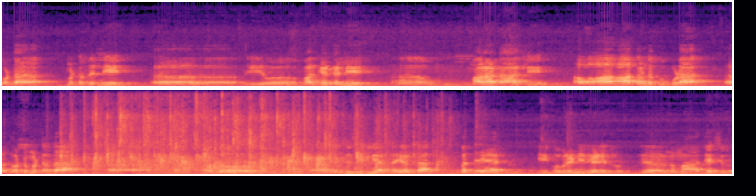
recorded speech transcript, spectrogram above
ದೊಡ್ಡ ಮಟ್ಟದಲ್ಲಿ ಈ ಮಾರ್ಕೆಟಲ್ಲಿ ಮಾರಾಟ ಆಗಲಿ ಆ ತಂಡಕ್ಕೂ ಕೂಡ ದೊಡ್ಡ ಮಟ್ಟದ ಒಂದು ಇದು ಸಿಗಲಿ ಅಂತ ಹೇಳ್ತಾ, ಮತ್ತೆ ಈ ಗೊಬ್ಬರಣ್ಣಿ ಹೇಳಿದ್ರು ನಮ್ಮ ಅಧ್ಯಕ್ಷರು.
